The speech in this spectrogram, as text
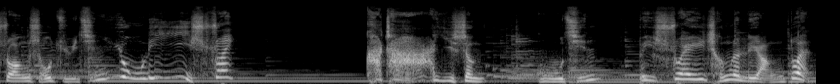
双手举琴，用力一摔，咔嚓一声，古琴被摔成了两段。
